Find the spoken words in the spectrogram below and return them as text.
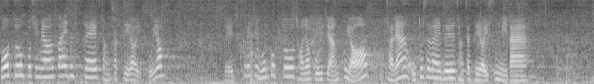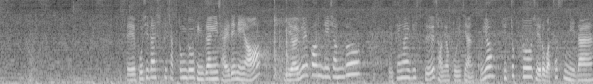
도어 쪽 보시면 사이드 스텝 장착되어 있고요. 네, 스크래치 문콕도 전혀 보이지 않고요. 이 차량 오토 슬라이드 장착되어 있습니다. 네, 보시다시피 작동도 굉장히 잘 되네요. 2열 휠 컨디션도 네, 생활기스 전혀 보이지 않고요. 뒤쪽도 제로 맞췄습니다.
